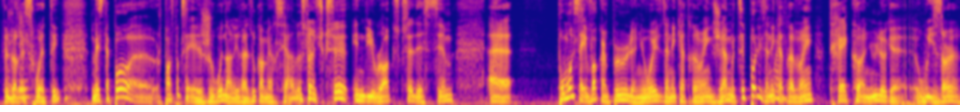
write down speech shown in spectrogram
que Ok. j'aurais souhaité. Mais c'était pas, euh, je pense pas que ça ait joué dans les radios commerciales. C'est un succès indie rock, succès d'estime. Euh, pour moi, ça évoque un peu le New Wave des années 80 que j'aime. Mais tu sais, pas les années Ouais. 80 très connus, là, que Weezer,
